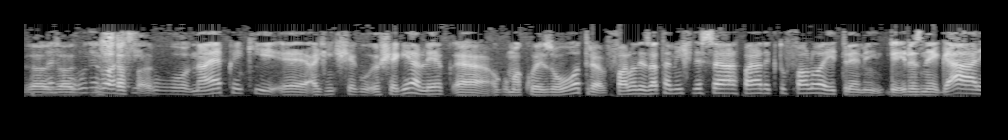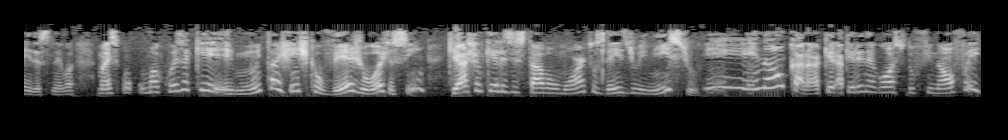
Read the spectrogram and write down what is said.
Já, Mas já, o negócio que o- na época em que é, a gente chegou, eu cheguei a ler é, alguma coisa ou outra falando exatamente dessa parada que tu falou aí, Tremen, eles negarem desse negócio. Mas uma coisa que muita gente que eu vejo hoje, assim, que acham que eles estavam mortos desde o início. E, e não, cara, aquele, aquele negócio do final foi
